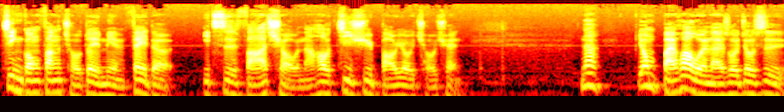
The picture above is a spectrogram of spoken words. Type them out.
进攻方球队免费的一次罚球，然后继续保有球权。那用白话文来说，就是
